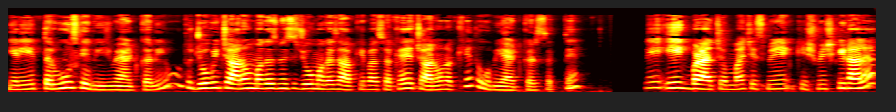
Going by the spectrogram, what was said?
यानी ये तरबूज के बीज में ऐड कर रही हूँ। तो जो भी चारों मगज़ में से जो मगज़ आपके पास रखा है, चारों रखे हैं तो वो भी ऐड कर सकते हैं। मैंने एक बड़ा चम्मच इसमें किशमिश की डाला है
